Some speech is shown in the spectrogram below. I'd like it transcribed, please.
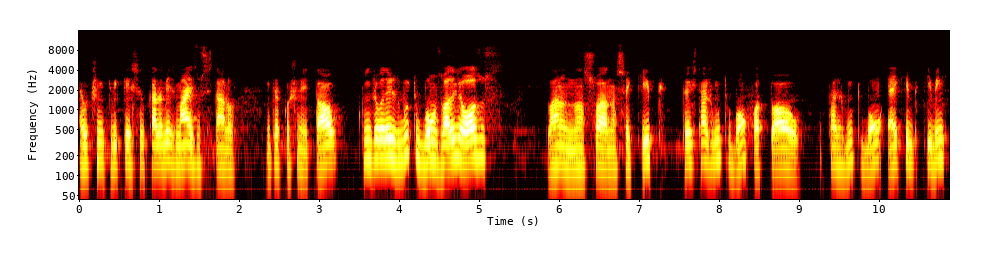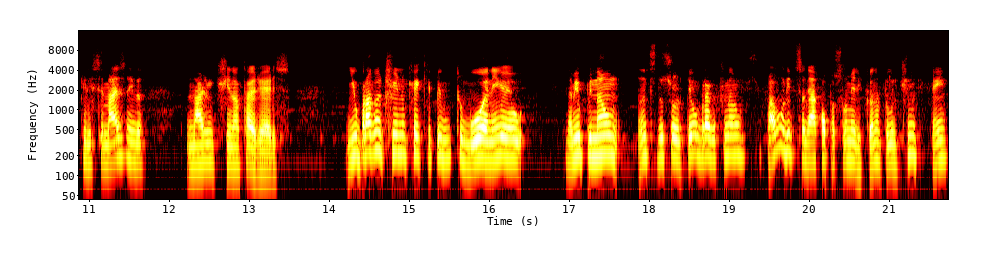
É o time que vem crescendo cada vez mais no cenário intercontinental. Tem jogadores muito bons, valiosos lá na sua, na sua equipe. Tem um estágio muito bom, atual estágio muito bom. É a equipe que vem crescer mais ainda na Argentina, Tajeres. E o Bragantino, que é uma equipe muito boa, nem eu, na minha opinião, antes do sorteio, o Bragantino é um dos favoritos a ganhar a Copa Sul-Americana pelo time que tem.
